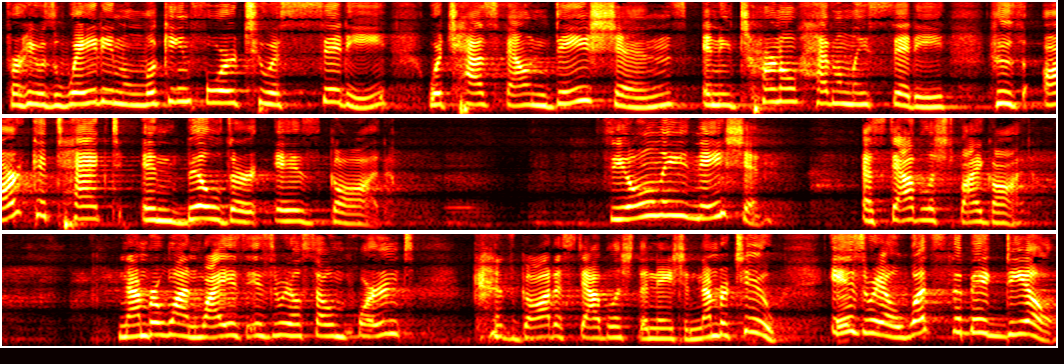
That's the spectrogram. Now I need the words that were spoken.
For he was waiting looking forward to a city which has foundations, an eternal heavenly city, whose architect and builder is God. It's the only nation established by God. Number one, why is Israel so important? Because God established the nation. Number two, Israel, what's the big deal?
